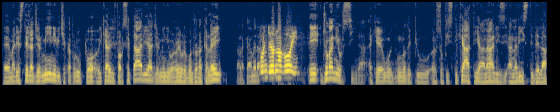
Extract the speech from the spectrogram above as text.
Eh, Maria Stella Germini, vice capogruppo vicario di Forza Italia. Germini, onorevole, buongiorno anche a lei alla Camera. Buongiorno a voi. E Giovanni Orsina, che è uno dei più eh, sofisticati analisi, analisti della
